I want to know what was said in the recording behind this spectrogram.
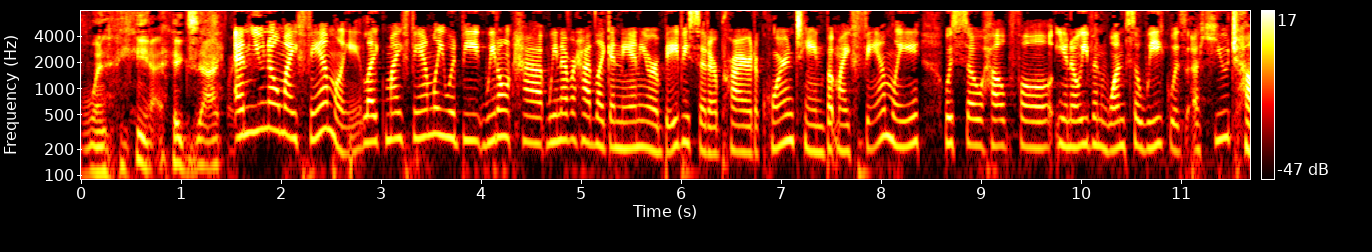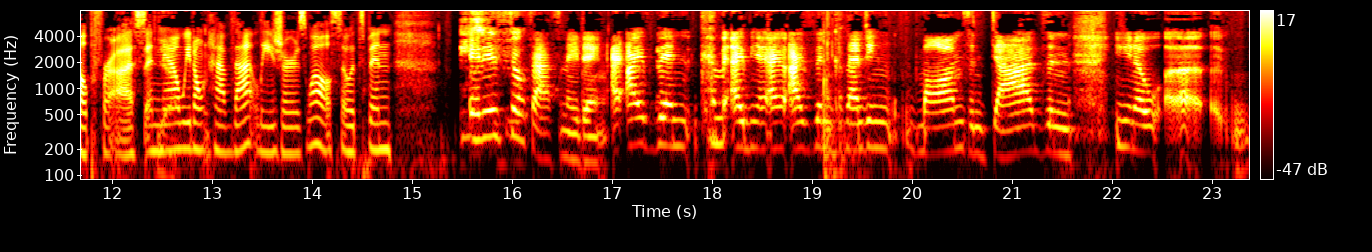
When yeah exactly And you know my family. Like my family would be we don't have we never had like a nanny or a babysitter prior to quarantine, but my family was so helpful, you know, even once a week was a huge help for us and Yeah. now we don't have that leisure as well. So it's been It is so fascinating. I, I've been, com- I mean, I, I've been commending moms and dads, and you know, uh,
